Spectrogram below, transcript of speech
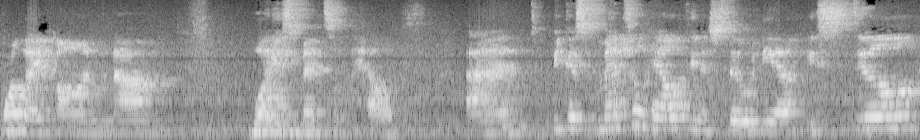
more like on um, what is mental health. And because mental health in Estonia is still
